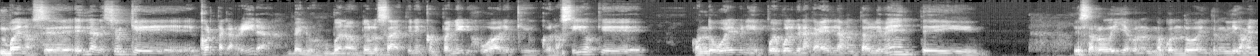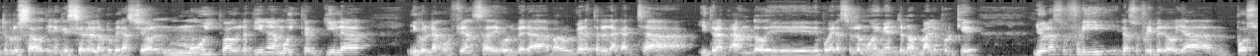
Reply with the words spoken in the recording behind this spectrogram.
Bueno, se- es la lesión que corta carrera, Belu. Bueno, tú lo sabes, tienes compañeros y jugadores que, conocidos que cuando vuelven y después vuelven a caer lamentablemente y esa rodilla cuando, cuando entra en el ligamento cruzado tiene que ser la recuperación muy paulatina, muy tranquila y con la confianza de volver a, para volver a estar en la cancha y tratando de, de poder hacer los movimientos normales porque yo la sufrí, la sufrí pero ya post,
